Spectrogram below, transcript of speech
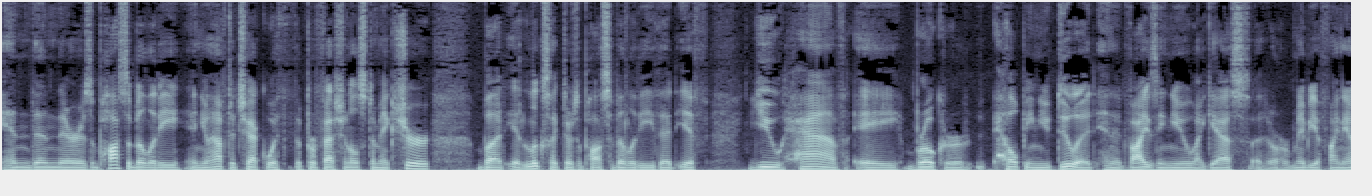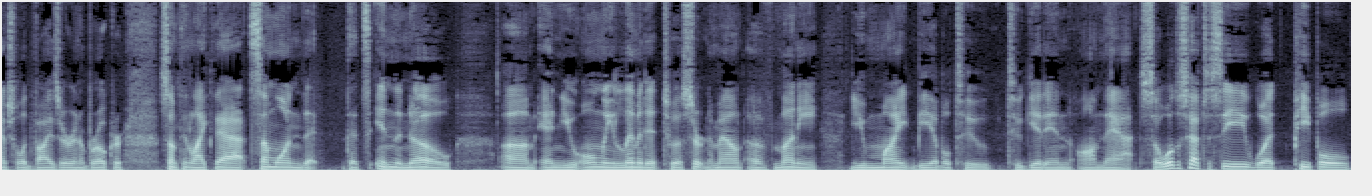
And then there is a possibility, and you'll have to check with the professionals to make sure, but it looks like there's a possibility that if you have a broker helping you do it and advising you, I guess, or maybe a financial advisor and a broker, something like that, someone that, that's in the know, um, and you only limit it to a certain amount of money, you might be able to to get in on that. So we'll just have to see what people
